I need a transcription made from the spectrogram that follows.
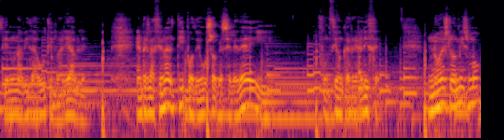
tiene una vida útil variable, en relación al tipo de uso que se le dé y función que realice. No es lo mismo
